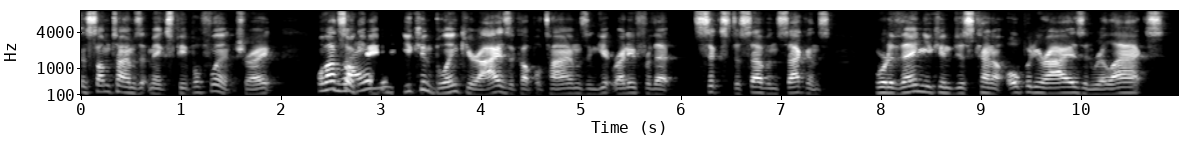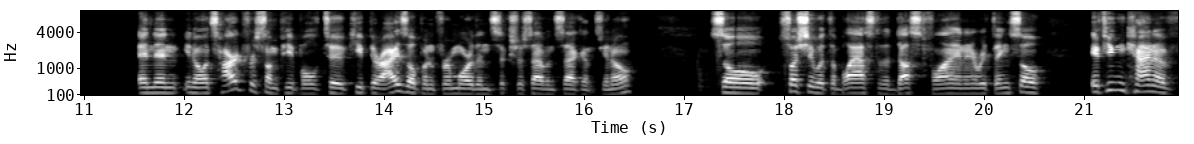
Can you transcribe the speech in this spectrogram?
and sometimes it makes people flinch, right? Well, that's right. okay. You can blink your eyes a couple times and get ready for that six to seven seconds, where then you can just kind of open your eyes and relax. And then you know it's hard for some people to keep their eyes open for more than six or seven seconds you know? So especially with the blast of the dust flying and everything. So if you can kind of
